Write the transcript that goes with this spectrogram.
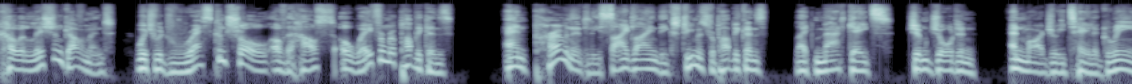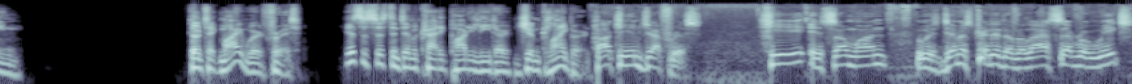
coalition government which would wrest control of the House away from Republicans and permanently sideline the extremist Republicans like Matt Gaetz, Jim Jordan, and Marjorie Taylor Greene. Don't take my word for it. Here's Assistant Democratic Party leader Jim Clyburn. Hakeem Jeffries. He is someone who has demonstrated over the last several weeks,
